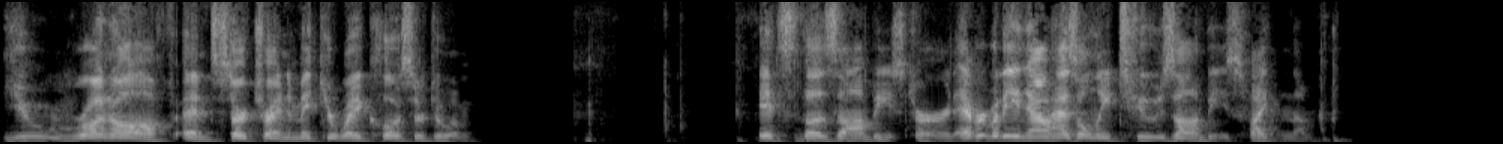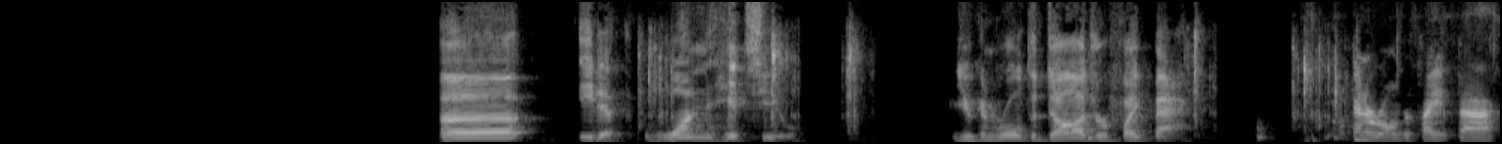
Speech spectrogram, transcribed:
You run off and start trying to make your way closer to him. It's the zombies' turn. Everybody now has only two zombies fighting them. Uh, Edith, one hits you. You can roll to dodge or fight back. I'm gonna roll to fight back.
